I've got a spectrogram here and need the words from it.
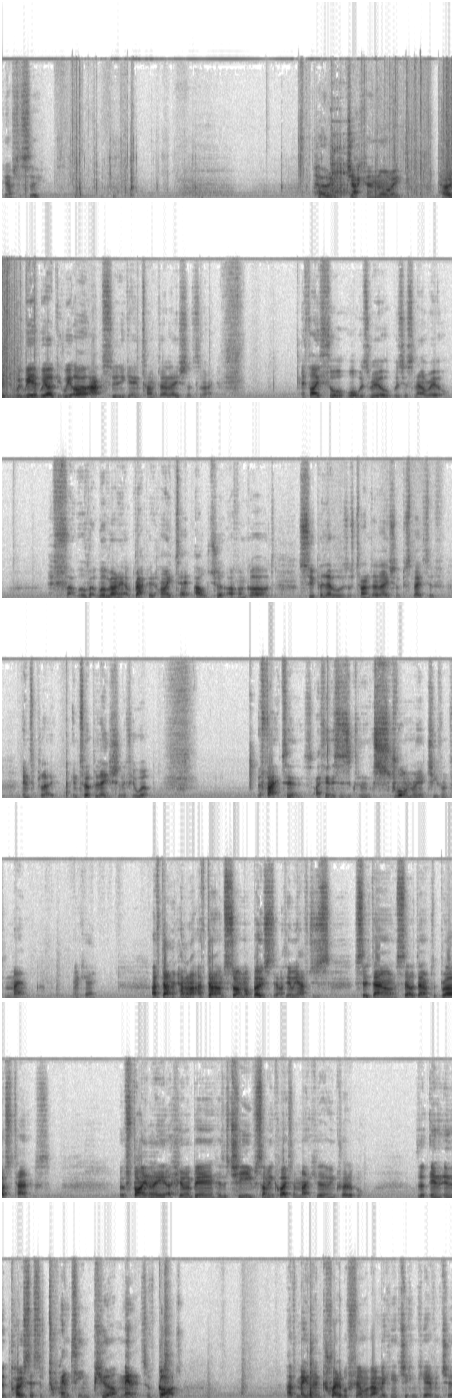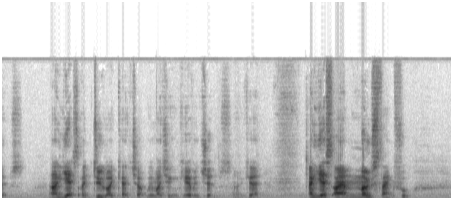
You have to see. Holy Jackanory. Holy, we, we, are, we, are, we are absolutely getting time dilation tonight. If I thought what was real was just now real, fuck, we'll, we'll run it at rapid, high-tech, ultra avant-garde super levels of time dilation, perspective, interplay, interpolation, if you will. The fact is, I think this is an extraordinary achievement of man. Okay? I've done it, haven't I? I've done it. I'm sorry, I'm not boasting. I think we have to just sit down and settle down to brass tacks. But finally, a human being has achieved something quite immaculate and incredible that in, in the process of 20 pure minutes of God, I've made an incredible film about making a chicken Kiev and chips. And yes, I do like ketchup with my chicken Kiev and chips, okay? And yes, I am most thankful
